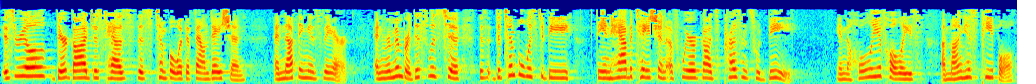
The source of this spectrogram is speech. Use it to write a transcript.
Israel, their God just has this temple with a foundation and nothing is there. And remember, this was to, the, the temple was to be the inhabitation of where God's presence would be in the Holy of Holies among His people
